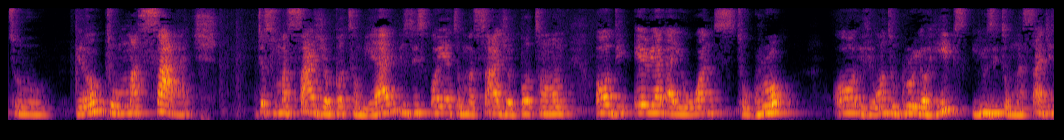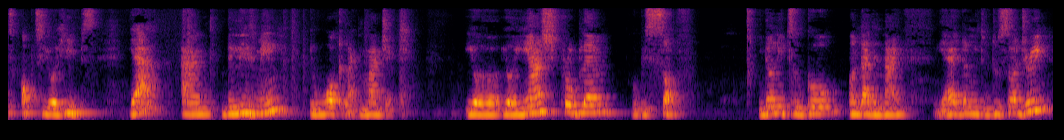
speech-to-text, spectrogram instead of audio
to you know to massage. Just massage your bottom yeah? Use this oil to massage your bottom or the area that you want to grow or if you want to grow your hips use it to massage it up to your hips yeah? And believe me it work like magic. Your your yash problem will be solved. You don't need to go under the knife. Yeah, you don't need to do surgery.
